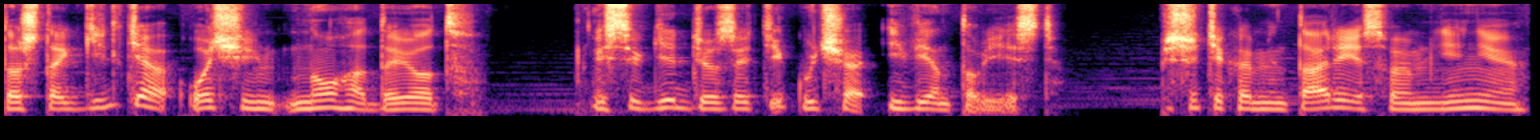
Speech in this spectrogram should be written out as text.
то что гильдия очень много дает. Если в гильдию зайти, куча ивентов есть. Пишите комментарии, свое мнение,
